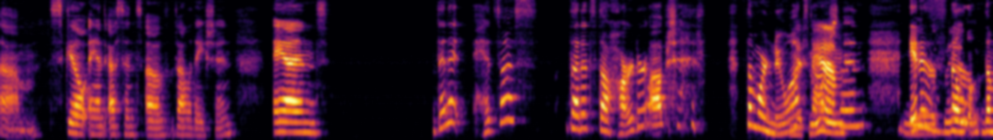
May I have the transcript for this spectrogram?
um, skill and essence of validation. And then it hits us that it's the harder option. it's the more nuanced yes, option. It yes, is the the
